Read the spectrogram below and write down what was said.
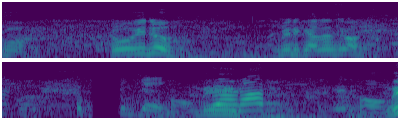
come on. What we do. Minicab, let's go. Game. On me. Fair enough. On me.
